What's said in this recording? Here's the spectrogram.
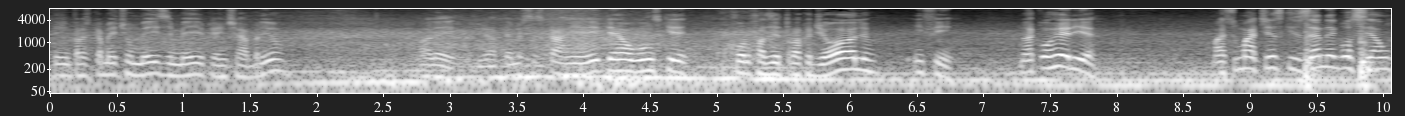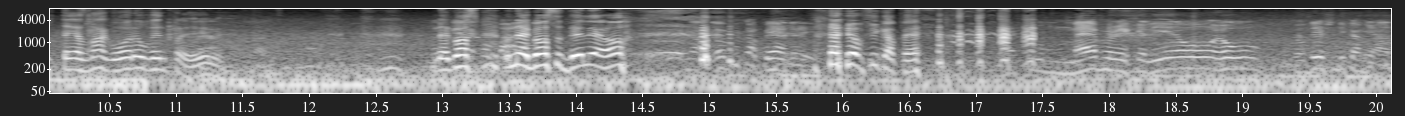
tem praticamente um mês e meio que a gente abriu. Olha aí, já temos esses carrinhos aí. Tem alguns que foram fazer troca de óleo, enfim, na correria. Mas se o Matias quiser negociar um Tesla agora, eu vendo pra ele. O negócio, o negócio dele é ó. Eu fico a pedra aí. eu fico a pé. Pelo Maverick ali, eu, eu, eu deixo de caminhada.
